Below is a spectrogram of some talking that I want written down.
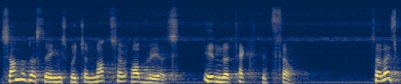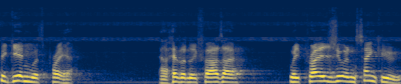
some of the things which are not so obvious in the text itself. So let's begin with prayer. Our Heavenly Father, we praise you and thank you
